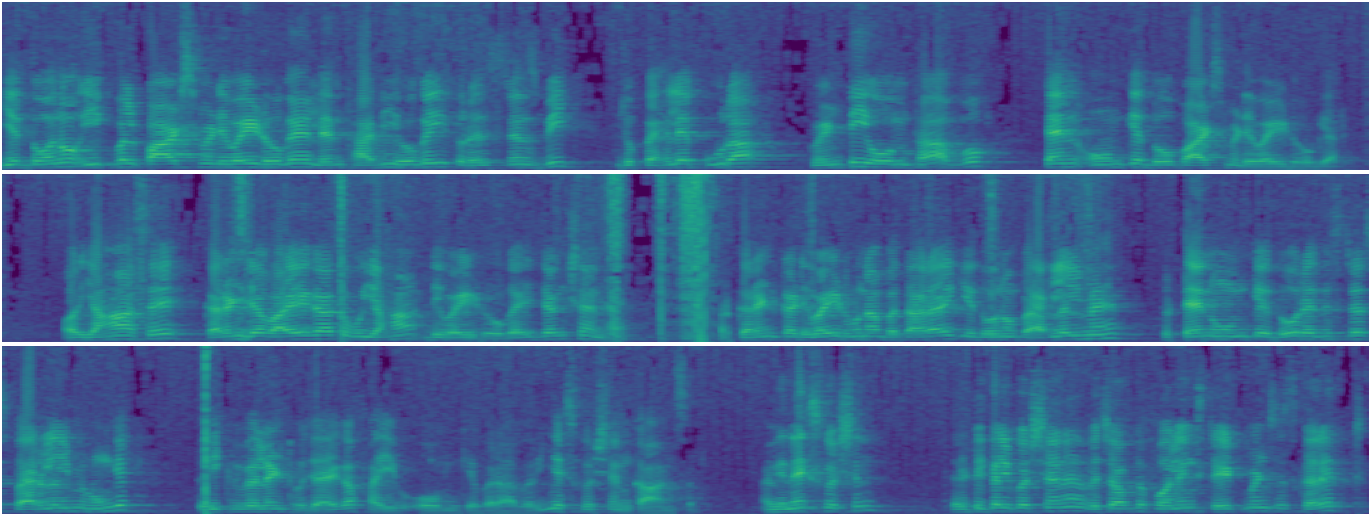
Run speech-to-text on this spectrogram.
ये दोनों इक्वल पार्ट्स में डिवाइड हो गए लेंथ आधी हो गई तो रेजिस्टेंस भी जो पहले पूरा 20 ओम था, अब वो 10 ओम के दो पार्ट्स में डिवाइड हो गया। और यहाँ से करंट जब आएगा तो वो यहाँ डिवाइड होगा ये जंक्शन है। और करंट का डिवाइड होना बता रहा है कि दोनों पैरेलल में है तो 10 ओम के दो रेजिस्टर्स पैरेलल में होंगे तो इक्विवेलेंट हो जाएगा 5 ओम के बराबर। ये इस क्वेश्चन का आंसर अभी नेक्स्ट क्वेश्चन थेरेटिकल क्वेश्चन है which of the following statements is correct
